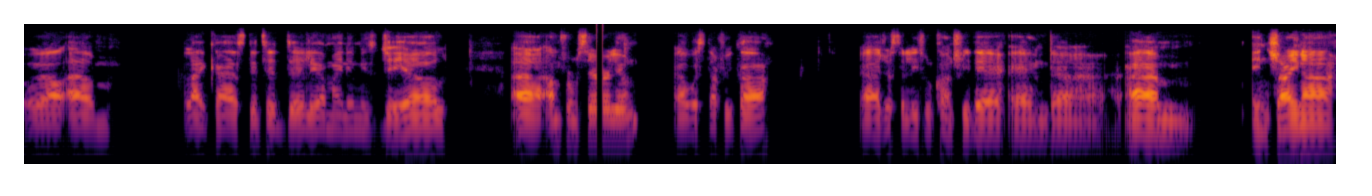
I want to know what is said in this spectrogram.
well, um, like I stated earlier, my name is Jayel. Uh, I'm from Sierra Leone, uh, West Africa, uh, just a little country there, and uh, I'm in China.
